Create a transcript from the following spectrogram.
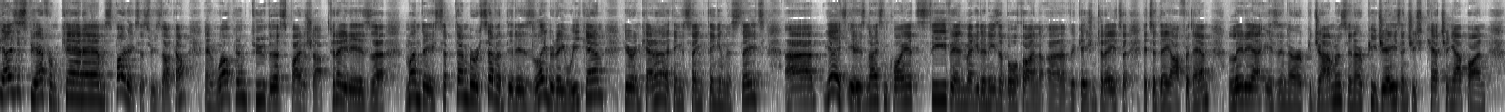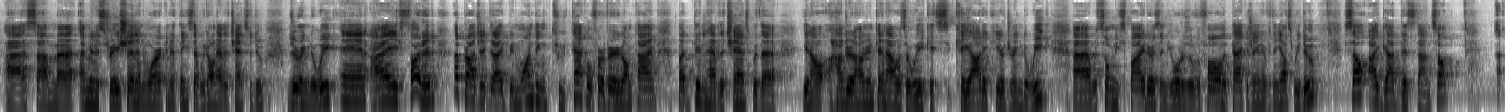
Hey guys, it's Pierre from Can-Am SpyderAccessories.com and welcome to the Spyder Shop. Today it is uh, Monday, September 7th. It is Labor Day weekend here in Canada. I think the same thing in the States. Uh, yeah, it is nice and quiet. Steve and Marie-Denise are both on uh, vacation today. It's a, it's a day off for them. Lidia is in her pajamas, in her PJs, and she's catching up on uh, some uh, administration and work and the things that we don't have a chance to do during the week. And I started a project project that I've been wanting to tackle for a very long time, but didn't have the chance with a you know 100 110 hours a week. It's chaotic here during the week uh, with so many Spyders and the orders over the phone the packaging everything else we do. So I got this done. So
